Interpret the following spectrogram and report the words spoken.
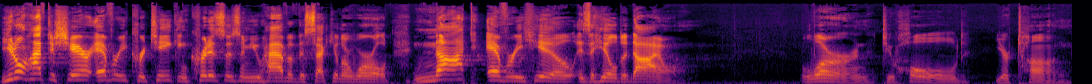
You don't have to share every critique and criticism you have of the secular world. Not every hill is a hill to die on. Learn to hold your tongue.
